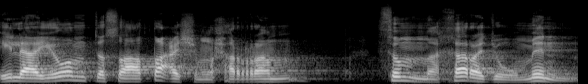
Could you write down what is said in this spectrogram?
إلى يوم 19 محرم. ثم خرجوا من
